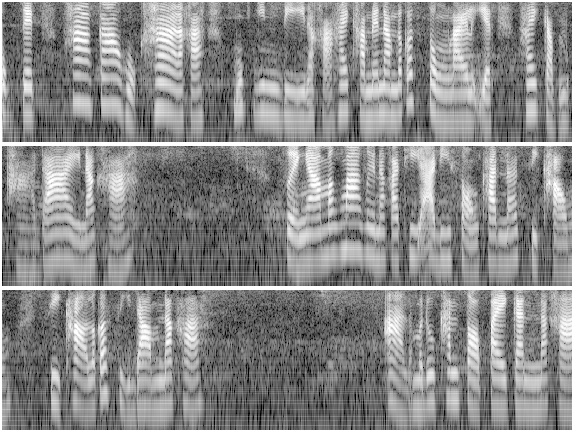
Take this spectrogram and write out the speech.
0804675965 นะคะ มุกยินดีนะคะ ให้คำแนะนำแล้วก็ส่งรายละเอียดให้กับลูกค้าได้นะคะสวยงามมาก ๆ เลยนะคะ TRD 2 คันนะ สีขาว สีขาวแล้วก็สีดำนะคะ อ่าเรามาดูคันต่อไปกันนะคะ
